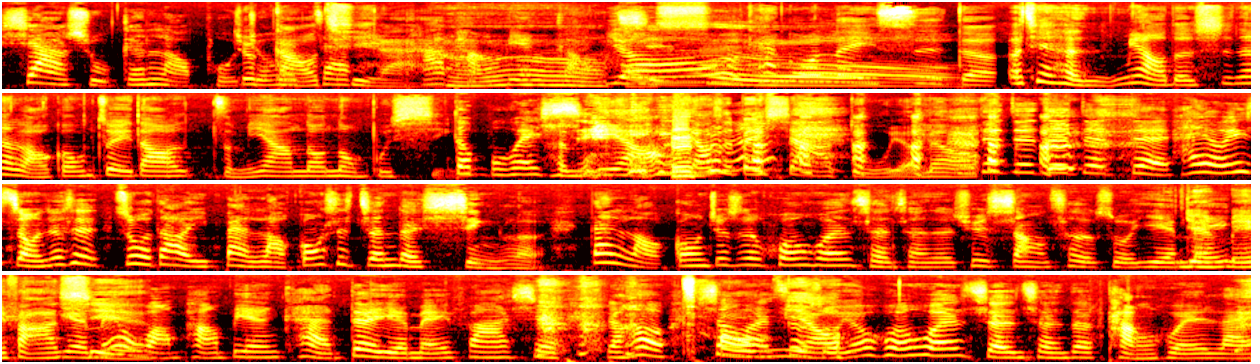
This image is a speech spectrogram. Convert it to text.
下属跟老婆就搞起来，他旁边搞起来。有看过类似的，而且很妙的是，那老公醉到怎么样都弄不醒，都不会醒，很妙，像是被下毒，有没有？对对对对对。还有一种就是做到一半，老公是真的醒了，但老公就是昏昏沉沉的去上厕所，也没也没发现，也没有往旁边看，对，也没发现。然后上完厕所又昏昏沉沉的躺回来，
